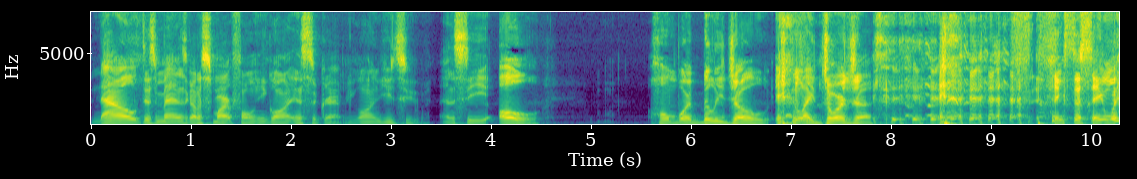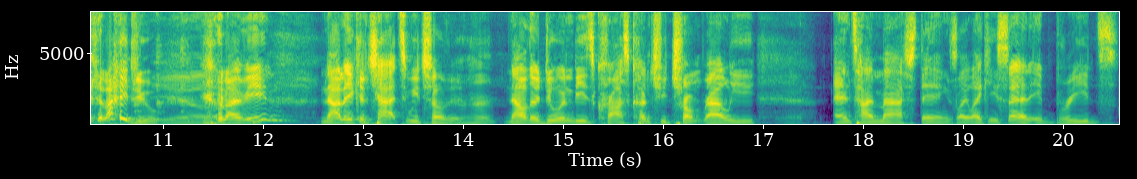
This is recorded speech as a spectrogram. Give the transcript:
Now this man's got a smartphone. You go on Instagram, you go on YouTube, and see, oh, homeboy Billy Joe in like Georgia thinks the same way that I do. You know what I mean? Now they can chat to each other. Uh-huh. Now they're doing these cross country Trump rally anti mass things. Like like he said, it breeds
